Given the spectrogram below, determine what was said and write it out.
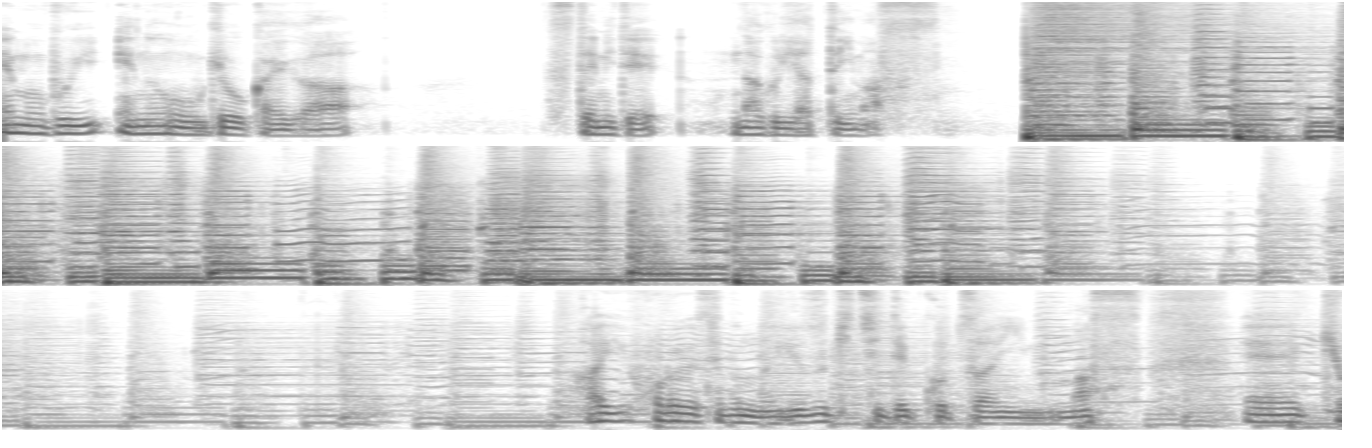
MVNO 業界が捨て身で殴り合っています。はい、ホロエセブンのゆずきちでございます、えー今日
